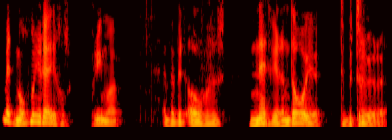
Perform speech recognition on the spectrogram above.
met nog meer regels. Prima. En we hebben overigens net weer een dooie te betreuren.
